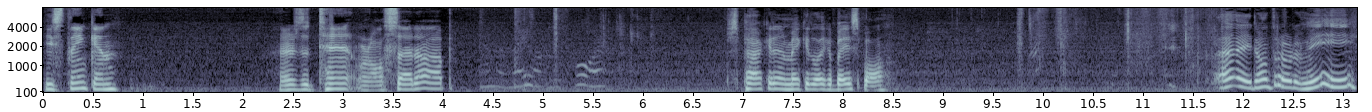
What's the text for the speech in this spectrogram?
He's thinking. There's a tent. We're all set up. Just pack it in and make it like a baseball. Hey, don't throw it at me.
